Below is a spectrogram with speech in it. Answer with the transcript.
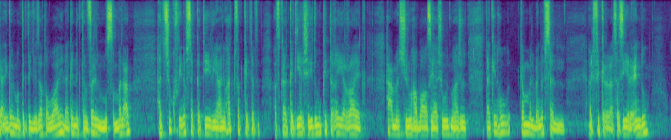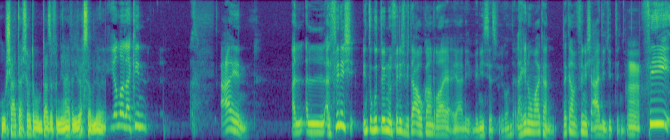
يعني قبل منطقة الجزاء طوالي لكنك تنفرد من نص الملعب هتشك في نفسك كثير يعني وهتفكر أفكار كثير شديدة وممكن تغير رأيك. هعمل شنو؟ هباصي هشوت ما هشوت. لكن هو كمل بنفس ال- الفكرة الأساسية اللي عنده. وشاتها شوطه ممتازة في النهاية فدي تحسب له يلا لكن عاين ال ال ال finish أنتوا قلتوا إنه ال finish بتاعه كان رائع يعني فينيسيوس في الجون ده لكن هو ما كان ده كان finish عادي جدا, جداً. مم. في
